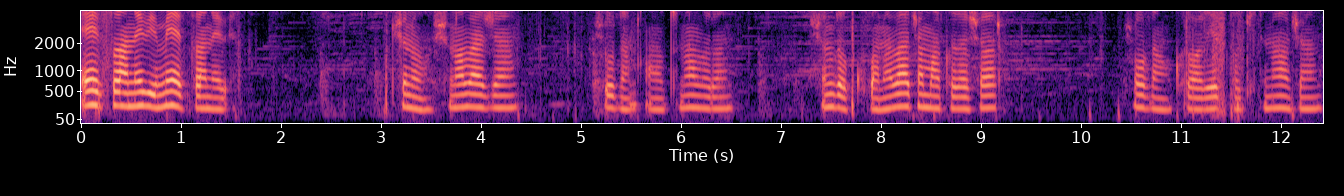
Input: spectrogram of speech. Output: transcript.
Efsanevi mi efsanevi. Şunu şuna vereceğim. Şuradan altın alırım. Şunu da kulağına vereceğim arkadaşlar. Şuradan kraliyet paketini alacağım.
